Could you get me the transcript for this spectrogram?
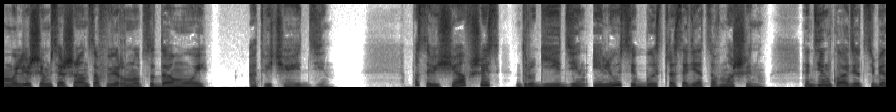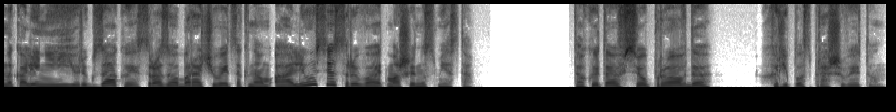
мы лишимся шансов вернуться домой», — отвечает Дин. Посовещавшись, другие Дин и Люси быстро садятся в машину. Дин кладет себе на колени ее рюкзак и сразу оборачивается к нам, а Люси срывает машину с места. «Так это все правда?» — хрипло спрашивает он.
